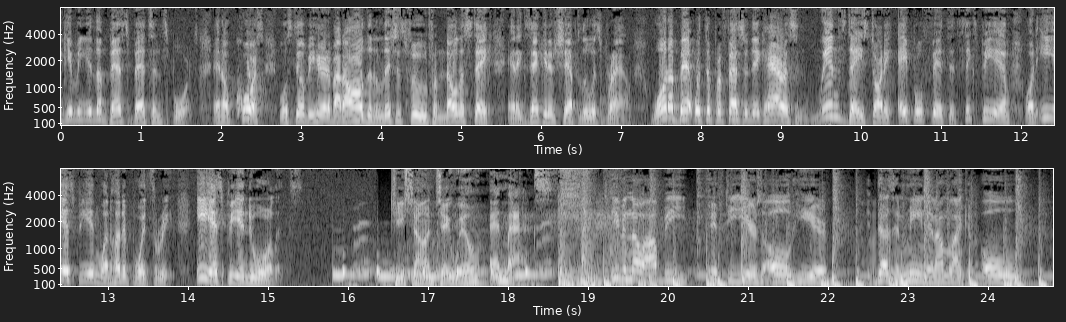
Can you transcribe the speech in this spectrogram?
giving you the best bets in sports. And of course, we'll still be hearing about all the delicious food from Nola Steak and executive chef Lewis Brown. Want to bet with the Professor Nick Harrison Wednesday starting April 5th at 6 p.m. on ESPN 100.3, ESPN New Orleans. Keyshawn, J. Will, and Max. even though I'll be 50 years old here, it doesn't mean that I'm like an old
